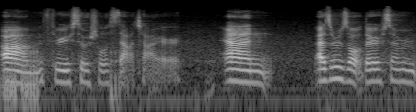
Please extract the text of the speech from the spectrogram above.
um, through social satire. And as a result, there are some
